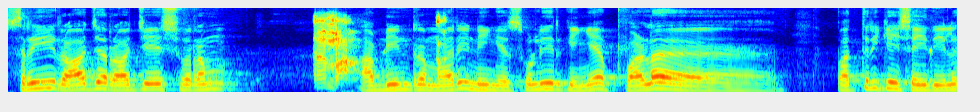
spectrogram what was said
ஸ்ரீ ராஜராஜேஸ்வரம் ஆமா. அப்படின்ற மாதிரி நீங்கள் சொல்லியிருக்கீங்க. பல பத்திரிகை செய்தியில்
